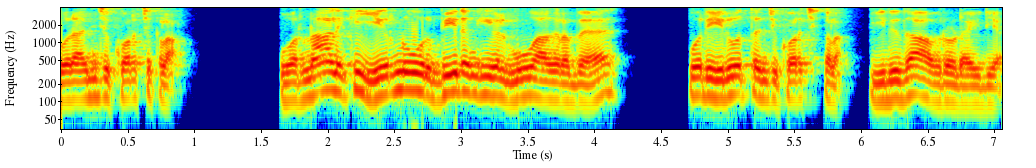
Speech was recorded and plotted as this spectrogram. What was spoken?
ஒரு அஞ்சு குறைச்சிக்கலாம். ஒரு நாளைக்கு இருநூறு பீரங்கிகள் மூவ் ஆகிறத ஒரு இருபத்தஞ்சு குறைச்சிக்கலாம். இதுதான் அவரோட ஐடியா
